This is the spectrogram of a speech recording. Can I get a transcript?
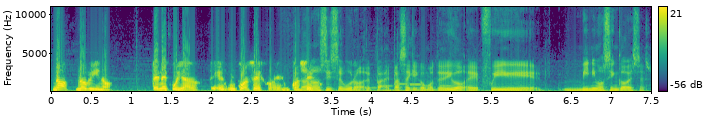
no, no vino. Tené cuidado. Eh, Un consejo, eh, un No, consejo. no, sí, seguro. Eh, pa- Pasa que, como te digo, eh, fui mínimo cinco veces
